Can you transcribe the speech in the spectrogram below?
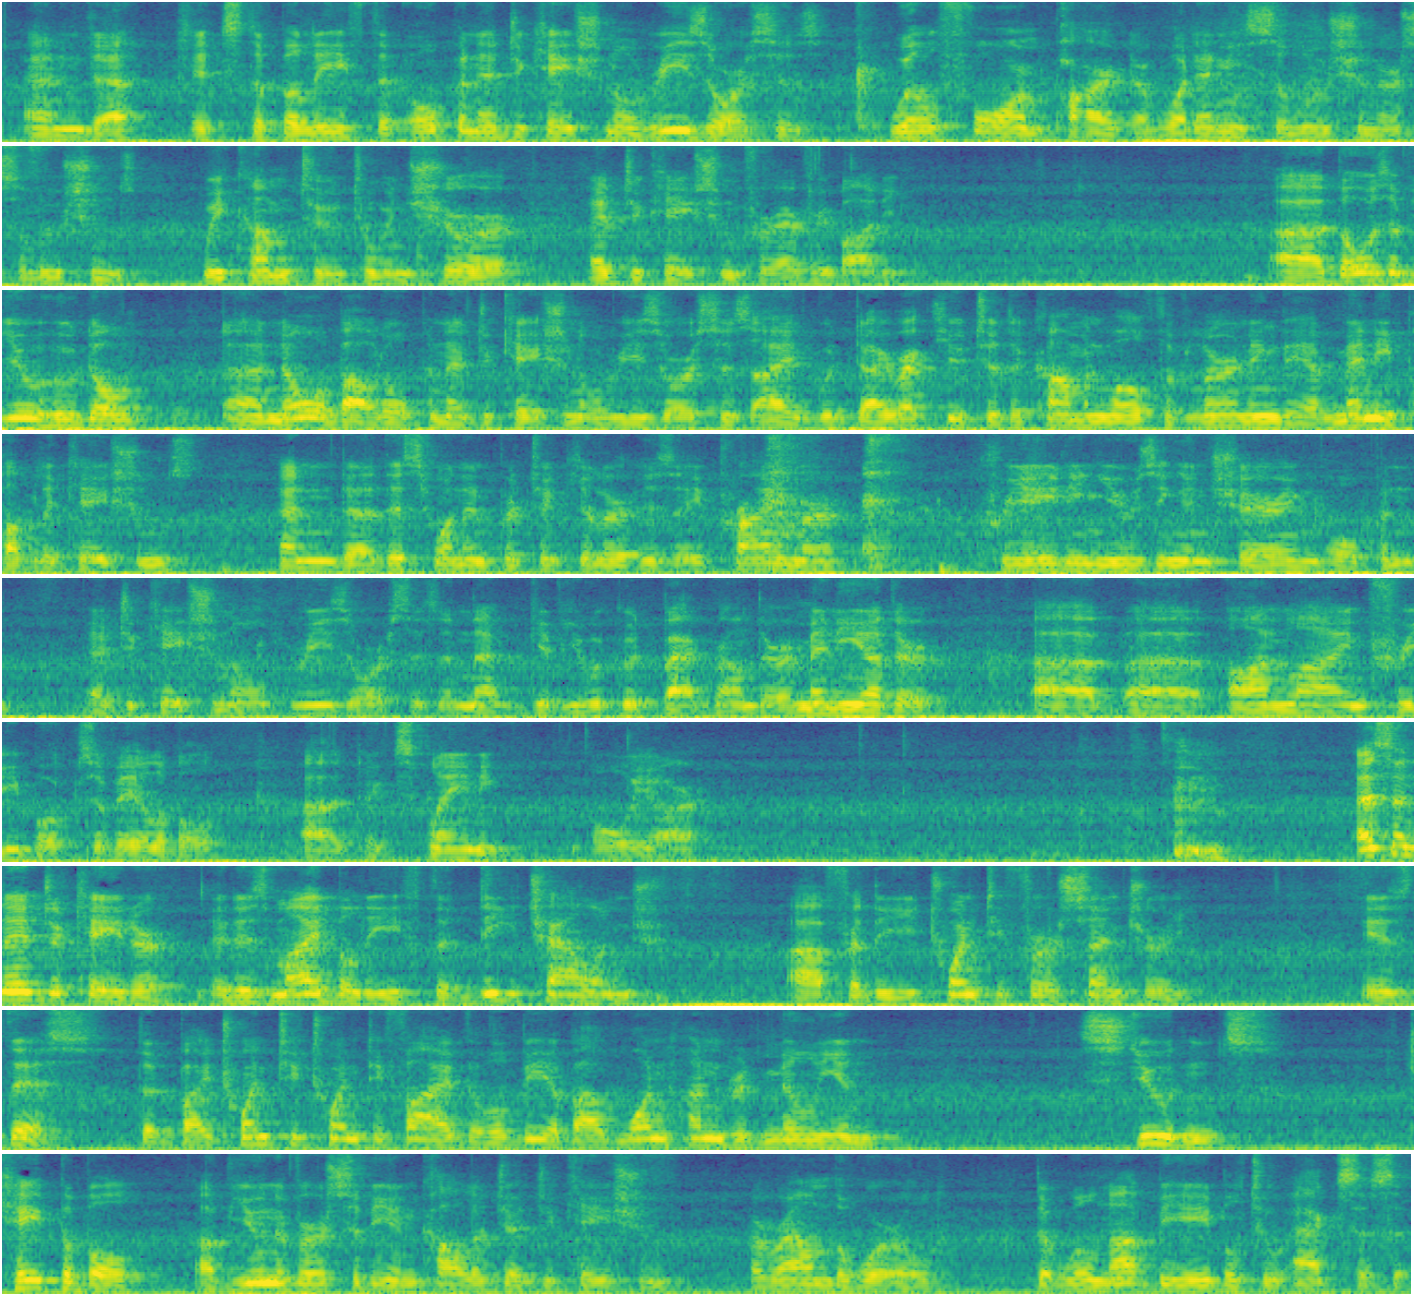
And uh, it's the belief that open educational resources will form part of what any solution or solutions we come to to ensure education for everybody. Uh, those of you who don't uh, know about open educational resources, I would direct you to the Commonwealth of Learning. They have many publications, and uh, this one in particular is a primer creating, using, and sharing open educational resources, and that give you a good background. There are many other uh, uh, online free books available uh, explaining OER. As an educator, it is my belief that the challenge uh, for the 21st century is this that by 2025 there will be about 100 million students capable of university and college education around the world that will not be able to access it,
